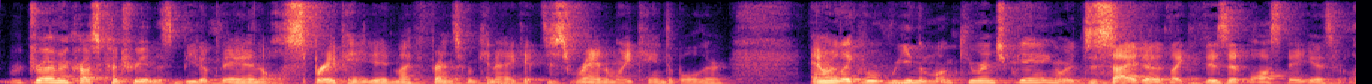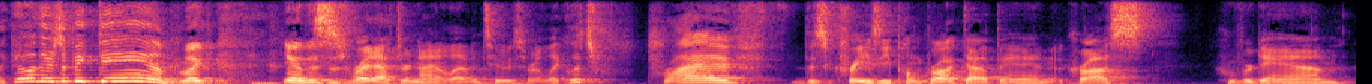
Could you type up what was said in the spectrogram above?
we were driving across country in this beat up van, all spray painted. My friends from Connecticut just randomly came to Boulder, and we're like we're reading the Monkey Wrench Gang. We decide to like visit Las Vegas. We're like, oh, there's a big dam. Like, yeah, this is right after 9-11 too. So we're like, let's drive this crazy punk rocked out band across Hoover Dam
